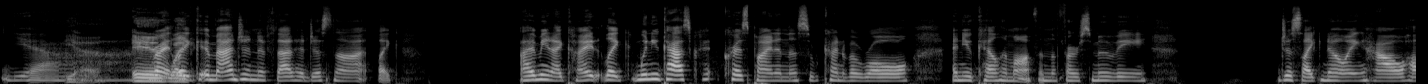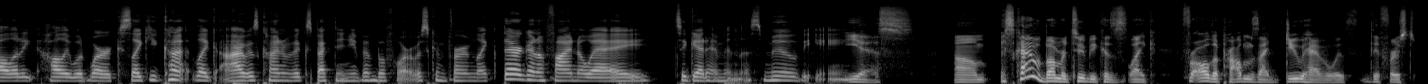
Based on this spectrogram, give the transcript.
Yeah. Yeah. And, right. like- Like, imagine if that had just not like. I mean, I kind like when you cast Chris Pine in this kind of a role and you kill him off in the first movie, just like knowing how Holly- Hollywood works, like you kind like I was kind of expecting even before it was confirmed, like they're gonna find a way to get him in this movie. Yes. Um it's kind of a bummer too because like for all the problems I do have with the first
